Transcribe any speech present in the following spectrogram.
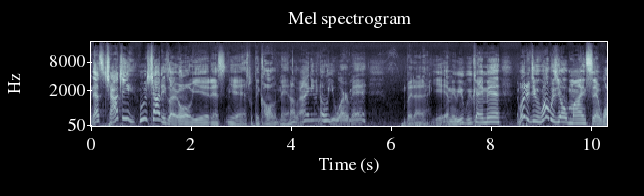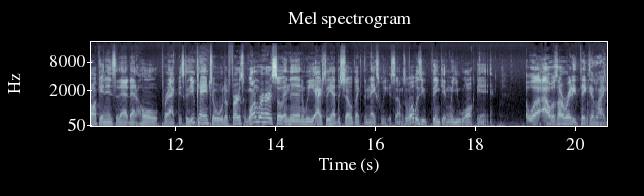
that's Chochi. Who is Chochi? He's like, oh yeah, that's yeah, that's what they call him, man. I was like, I didn't even know who you were, man. But uh, yeah, I mean, you, you came in. What did you? What was your mindset walking into that that whole practice? Because you came to the first one rehearsal, and then we actually had the show like the next week or something. So what was you thinking when you walked in? Well, I was already thinking like,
